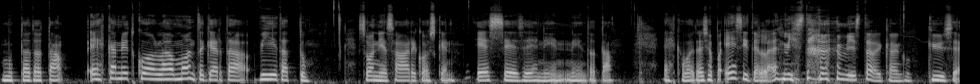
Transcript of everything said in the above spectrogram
Mutta tota, ehkä nyt kun ollaan monta kertaa viitattu Sonja Saarikosken esseeseen, niin, niin tota, ehkä voitaisiin jopa esitellä, mistä, mistä oikein kuin kyse.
